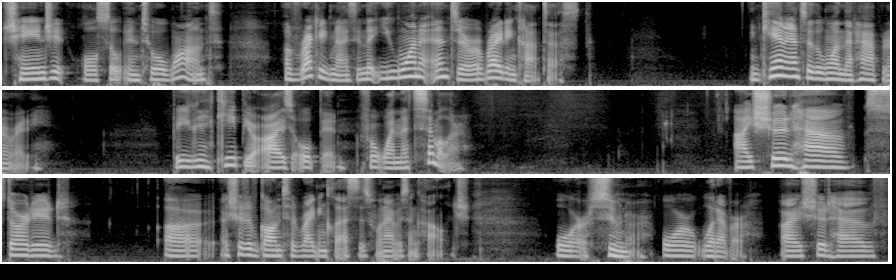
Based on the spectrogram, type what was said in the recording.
change it also into a want of recognizing that you want to enter a writing contest. You can't answer the one that happened already, but you can keep your eyes open for one that's similar. I should have started, uh, I should have gone to writing classes when I was in college or sooner or whatever. I should have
